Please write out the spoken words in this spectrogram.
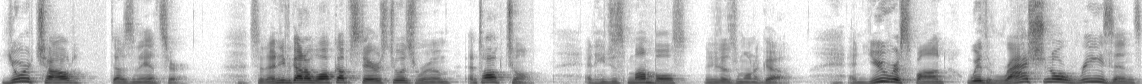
your child doesn't answer. So then you've got to walk upstairs to his room and talk to him. And he just mumbles and he doesn't want to go. And you respond with rational reasons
